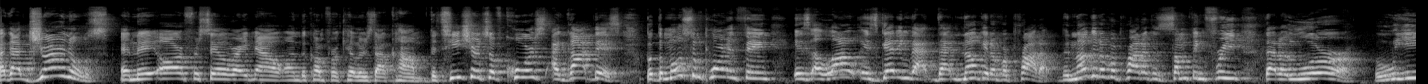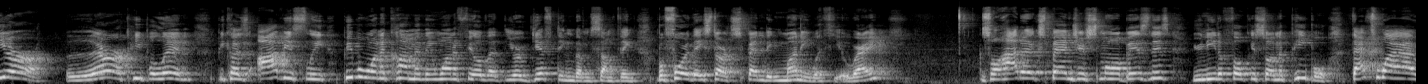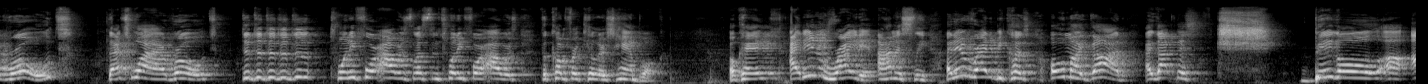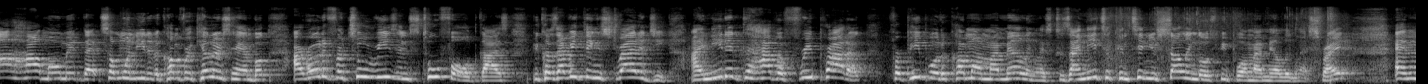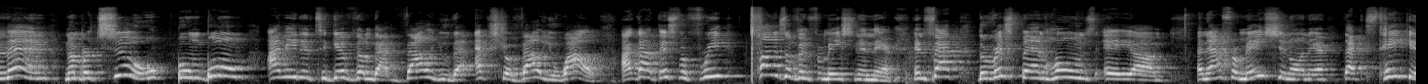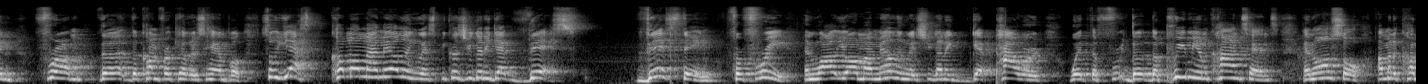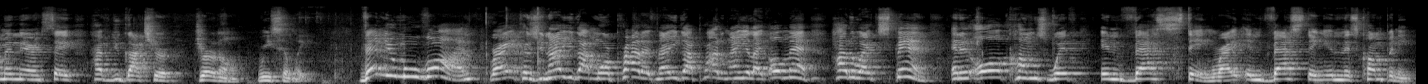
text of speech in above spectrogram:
I got journals, and they are for sale right now on thecomfortkillers.com. The t-shirts, of course, I got this. But the most important thing is allow is getting that that nugget of a product. The nugget of a product is something free that allure, lure, lure people in because obviously people want to come and they want to feel that you're gifting them something before they start spending money with you, right? So, how to expand your small business? You need to focus on the people. That's why I wrote that's why I wrote 24 hours, less than 24 hours, the Comfort Killer's Handbook. Okay? I didn't write it, honestly. I didn't write it because, oh my God, I got this big old uh, aha moment that someone needed a Comfort Killer's Handbook. I wrote it for two reasons, twofold, guys, because everything is strategy. I needed to have a free product for people to come on my mailing list because I need to continue selling those people on my mailing list, right? And then number two, boom, boom, I needed to give them that value, that extra value. Wow, I got this for free. Tons of information in there. In fact, the wristband hones a um, an affirmation on there that's taken from the the Comfort Killers handbook. So yes, come on my mailing list because you're gonna get this this thing for free. And while you're on my mailing list, you're gonna get powered with the, the the premium content. And also, I'm gonna come in there and say, "Have you got your journal recently?" Then you move on, right? Because you now you got more product. Now you got product. Now you're like, oh man, how do I expand? And it all comes with investing, right? Investing in this company.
